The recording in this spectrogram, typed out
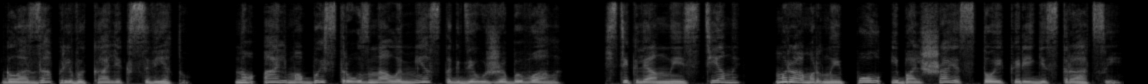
глаза привыкали к свету, но Альма быстро узнала место, где уже бывала. Стеклянные стены, мраморный пол и большая стойка регистрации.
